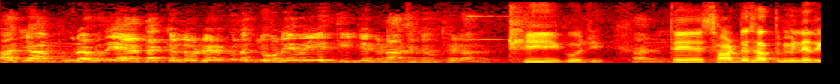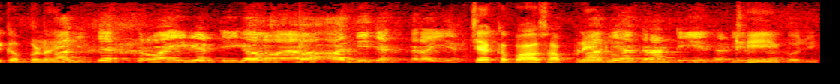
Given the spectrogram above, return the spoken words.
ਹਾਂਜੀ ਆ ਪੂਰਾ ਵਧੀਆ ਐ ਤਾਂ ਕਿਲੋ ਡੇਢ ਕਿਲੋ ਚੋਣੇ ਵੀ ਇਹ ਤੀਜੇ ਡੰਗ ਚੌਥੇ ਡੰਗ। ਠੀਕ ਹੋ ਜੀ ਹਾਂਜੀ। ਤੇ 7.5 ਮਹੀਨੇ ਦੀ ਗੱਭਣ ਹੈ? ਹਾਂਜੀ ਚੈੱਕ ਕਰਵਾਈ ਵੀ ਹੈ ਟੀਕਾ ਲਵਾਇਆ ਵਾ ਅੱਜ ਹੀ ਚੈੱਕ ਕਰਾਈ ਹੈ। ਚੈੱਕ ਪਾਸ ਆਪਣੇ ਹਾਂਜੀ ਵੱਲੋਂ ਆ ਗਾਰੰਟੀ ਹੈ ਸਾਡੀ ਠੀਕ ਹੋ ਜੀ।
